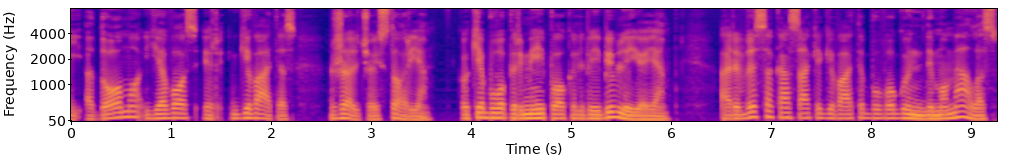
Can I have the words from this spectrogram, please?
į Adomo, Jėvos ir gyvatės žalčio istoriją. Kokie buvo pirmieji pokalbiai Biblijoje? Ar visa, ką sakė gyvatė, buvo gundimo melas?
